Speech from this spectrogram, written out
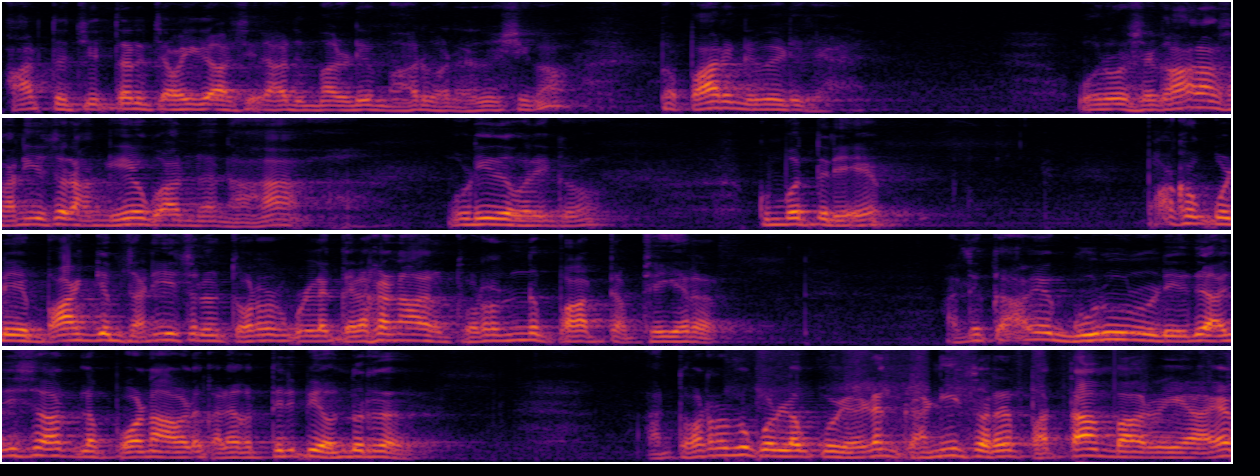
ஆர்த்த சித்தர் சவைகாசி அது மறுபடியும் மாறுவார் அது விஷயம். இப்போ பாருங்கள் வேடிக்கை. ஒரு வருஷ காலம் சனீஸ்வரன் அங்கேயே உட்கார்ந்தேன்னா முடிகிற வரைக்கும் கும்பத்திலேயே பார்க்கக்கூடிய பாக்கியம் சனீஸ்வரன் தொடர்புள்ள கிரகநாதர் தொடர்ந்து பார்த்த செய்கிறார். அதுக்காகவே குருவினுடைய இது அதிசாரத்தில் போனால் அவட கழக திருப்பி வந்துடுறார். அந்த தொடர்பு கொள்ளக்கூடிய இடம் கணீஸ்வரர் பத்தாம் பார்வையாக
